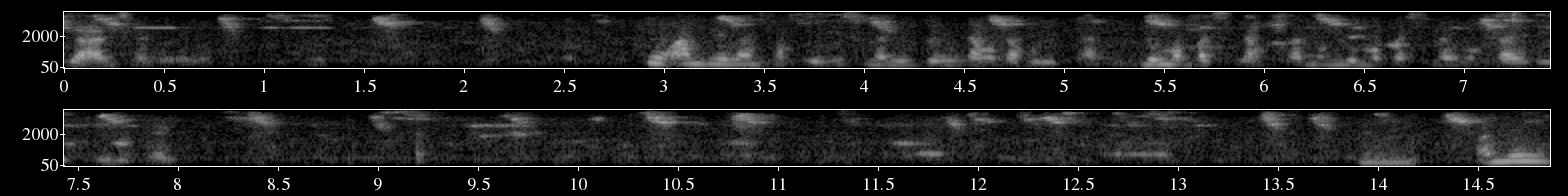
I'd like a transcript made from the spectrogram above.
dyan sa loob. Yung ambulance sa police, nalibin lang dahultan. Lumabas lang siya nung lumabas na yung private vehicle. Hmm, ano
